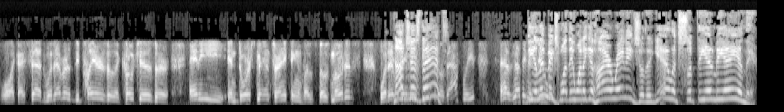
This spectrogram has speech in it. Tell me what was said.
Well, like I said, whatever the players or the coaches or any endorsements or anything of those, those motives, whatever Not just that. those athletes, it has nothing to The Olympics, with what they want to get higher ratings, so they yeah, let's slip the NBA in there.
